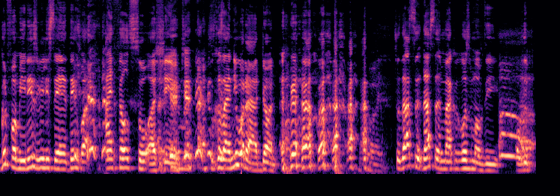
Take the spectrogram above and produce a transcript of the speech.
good for me, he didn't really say anything. But I felt so ashamed because I knew what I had done. so that's a, that's a microcosm of the of the ah,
